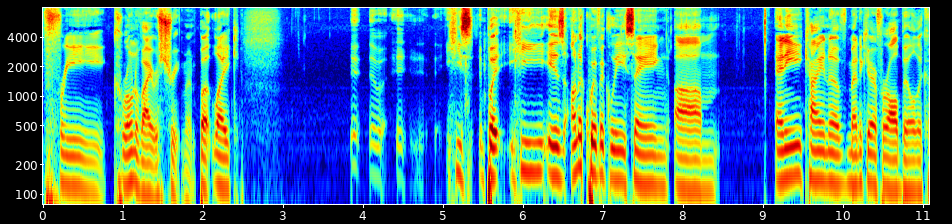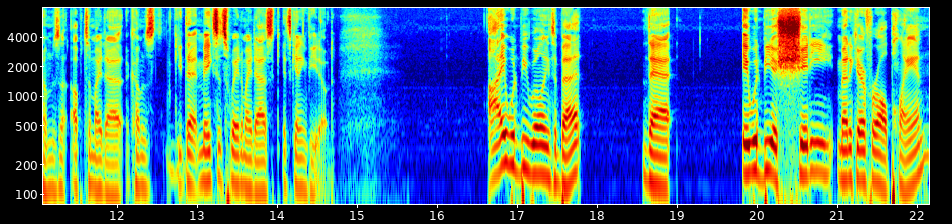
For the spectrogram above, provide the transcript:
free coronavirus treatment but like he's but he is unequivocally saying um any kind of medicare for all bill that comes up to my desk comes that makes its way to my desk it's getting vetoed i would be willing to bet that it would be a shitty medicare for all plan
